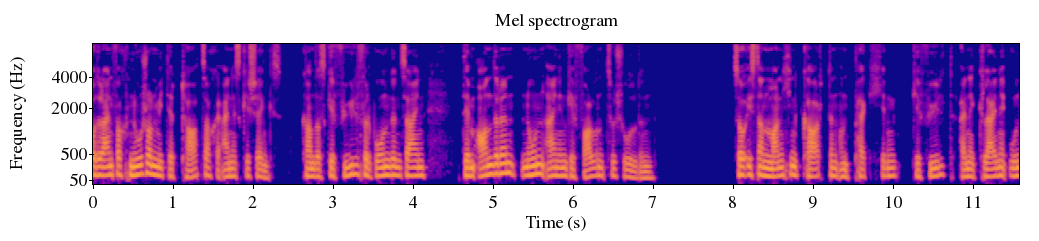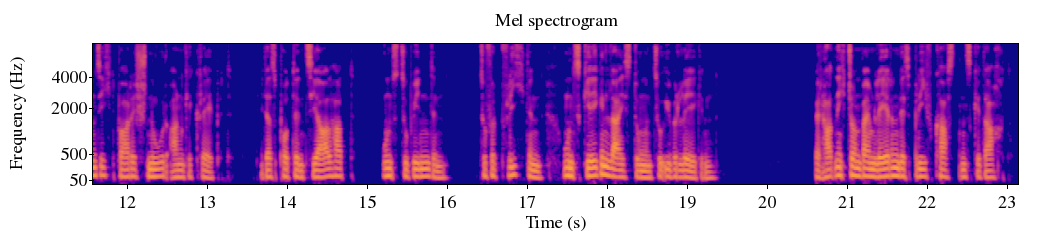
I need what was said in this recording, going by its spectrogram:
Oder einfach nur schon mit der Tatsache eines Geschenks kann das Gefühl verbunden sein, dem anderen nun einen Gefallen zu schulden, so ist an manchen Karten und Päckchen gefühlt eine kleine unsichtbare Schnur angeklebt, die das Potenzial hat, uns zu binden, zu verpflichten, uns Gegenleistungen zu überlegen. Wer hat nicht schon beim Leeren des Briefkastens gedacht,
